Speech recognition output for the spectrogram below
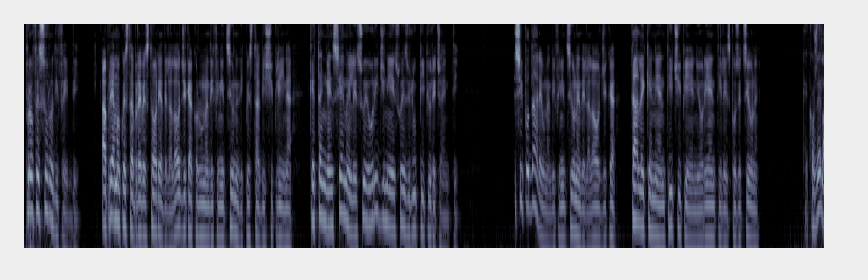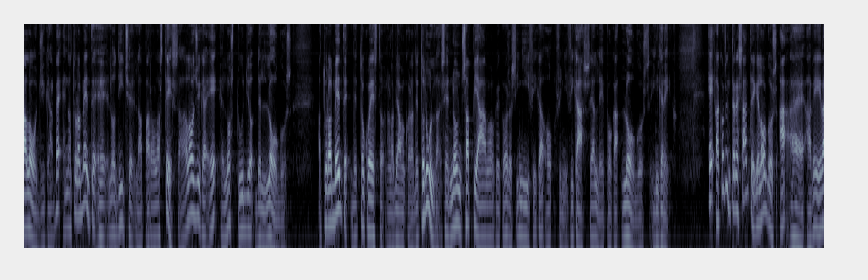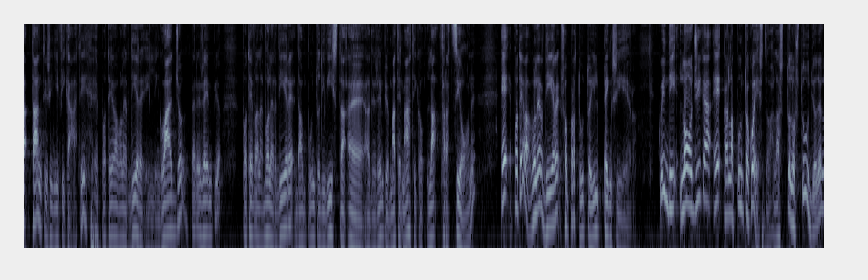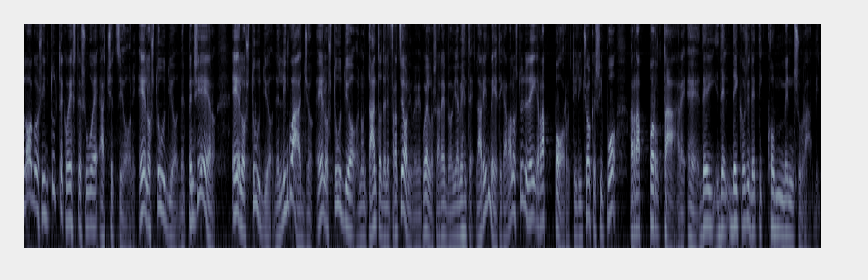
Professore Di Freddi, apriamo questa breve storia della logica con una definizione di questa disciplina che tenga insieme le sue origini e i suoi sviluppi più recenti. Si può dare una definizione della logica tale che ne anticipi e ne orienti l'esposizione? Che cos'è la logica? Beh, naturalmente eh, lo dice la parola stessa, la logica è lo studio del logos. Naturalmente, detto questo, non abbiamo ancora detto nulla se non sappiamo che cosa significa o significasse all'epoca logos in greco. E la cosa interessante è che logos ha, eh, aveva tanti significati, eh, poteva voler dire il linguaggio, per esempio, poteva voler dire da un punto di vista, eh, ad esempio, matematico, la frazione, e poteva voler dire soprattutto il pensiero. Quindi logica è per l'appunto questo, lo studio del logos in tutte queste sue accezioni. È lo studio del pensiero, è lo studio del linguaggio, è lo studio non tanto delle frazioni, perché quello sarebbe ovviamente l'aritmetica, ma lo studio dei rapporti, di ciò che si può rapportare, eh, dei, dei, dei cosiddetti commensurabili.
